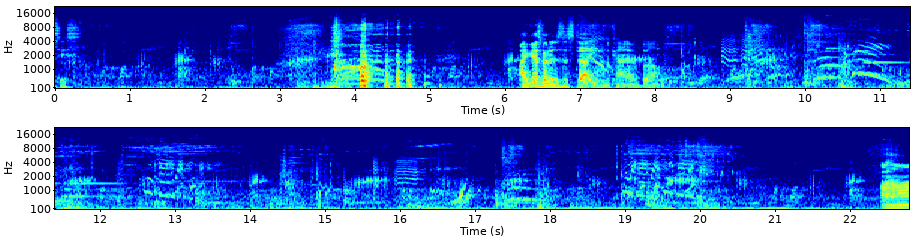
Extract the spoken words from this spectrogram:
I guess when it's a start, you can kind of boom. Alright.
